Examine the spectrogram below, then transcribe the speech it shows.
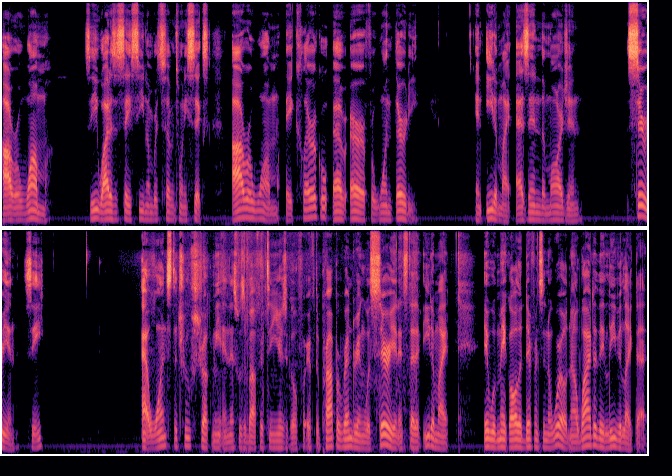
Arawam. See, why does it say C number 726? Arawam, a clerical er-, error for 130. An Edomite, as in the margin. Syrian, see? At once the truth struck me, and this was about 15 years ago. For if the proper rendering was Syrian instead of Edomite, it would make all the difference in the world. Now, why do they leave it like that?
